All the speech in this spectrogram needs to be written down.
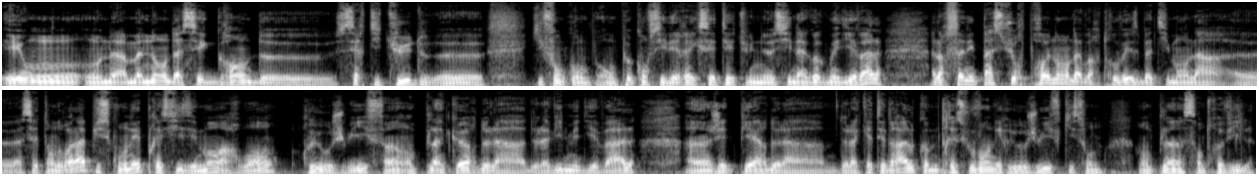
Et on, a maintenant d'assez grandes euh, certitudes qui font qu'on peut considérer que c'était une synagogue médiévale. Alors ça n'est pas surprenant d'avoir trouvé ce bâtiment-là à cet endroit-là, puisqu'on est précisément à Rouen, rue aux Juifs, hein, en plein cœur de la, ville médiévale, à un jet de pierre de la, cathédrale, comme très souvent les rues aux Juifs qui sont en plein centre-ville.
